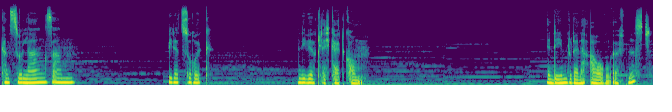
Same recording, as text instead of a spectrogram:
kannst du langsam wieder zurück in die Wirklichkeit kommen, indem du deine Augen öffnest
